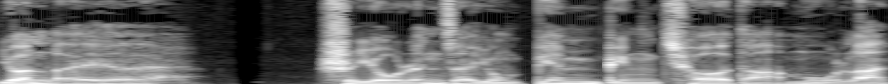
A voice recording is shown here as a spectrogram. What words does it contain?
原来呀，是有人在用鞭柄敲打木兰。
